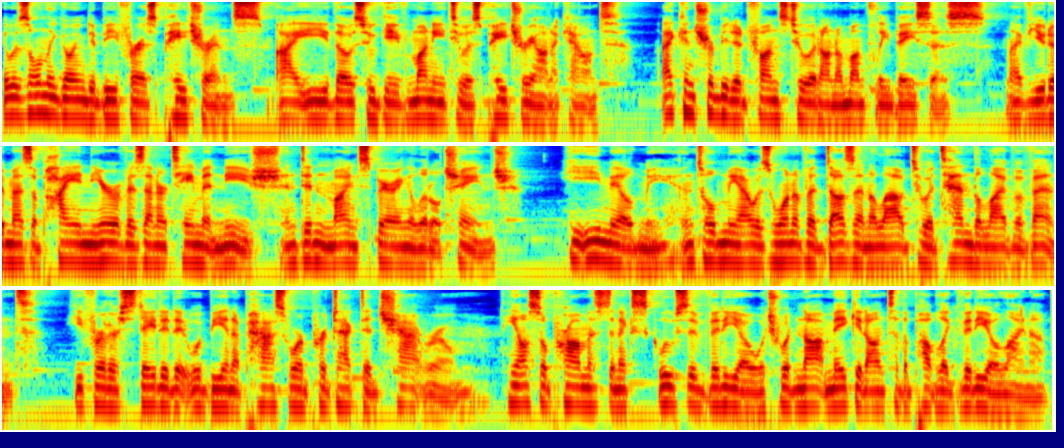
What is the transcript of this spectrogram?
It was only going to be for his patrons, i.e. those who gave money to his Patreon account. I contributed funds to it on a monthly basis. I viewed him as a pioneer of his entertainment niche and didn't mind sparing a little change. He emailed me and told me I was one of a dozen allowed to attend the live event. He further stated it would be in a password-protected chat room. He also promised an exclusive video which would not make it onto the public video lineup.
